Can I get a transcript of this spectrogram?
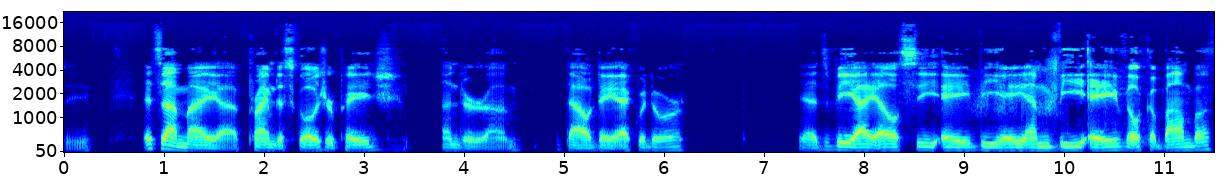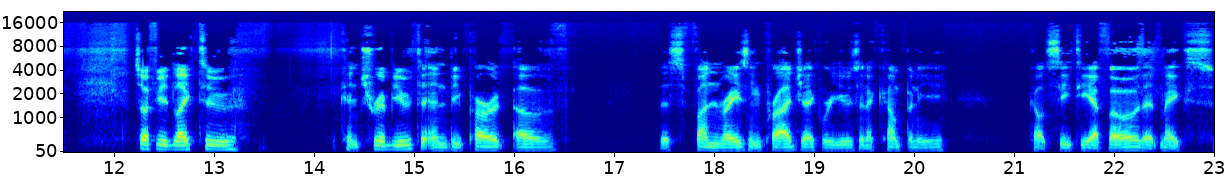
See. It's on my uh, Prime Disclosure page under um, Tao de Ecuador. Yeah, it's V I L C A B A M B A, Vilcabamba. So if you'd like to contribute and be part of this fundraising project, we're using a company called CTFO that makes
